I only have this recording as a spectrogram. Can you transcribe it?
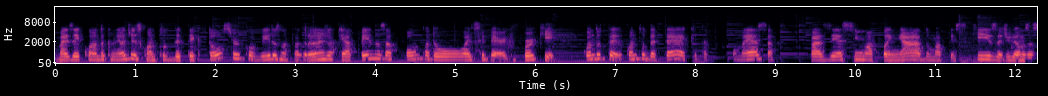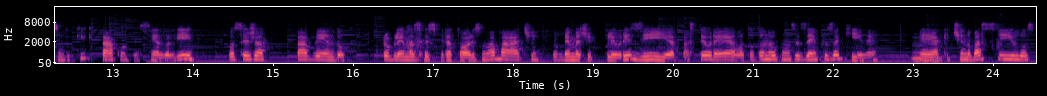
Mas aí quando, que eu disse, quando tu detectou o circovírus na tua granja, é apenas a ponta do iceberg. Por quê? Quando, te, quando tu detecta, começa a fazer assim um apanhado, uma pesquisa, digamos assim, do que está acontecendo ali, você já está vendo problemas respiratórios no abate, problemas de pleuresia, pasteurela, estou dando alguns exemplos aqui, né? Uhum. É, actinobacilos.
